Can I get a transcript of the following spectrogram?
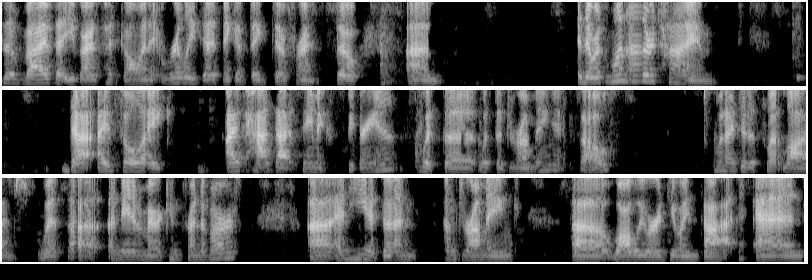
the vibe that you guys had going, it really did make a big difference. So um, there was one other time that I feel like I've had that same experience with the with the drumming itself when I did a sweat lodge with uh, a Native American friend of ours, uh, and he had done some drumming uh, while we were doing that, and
